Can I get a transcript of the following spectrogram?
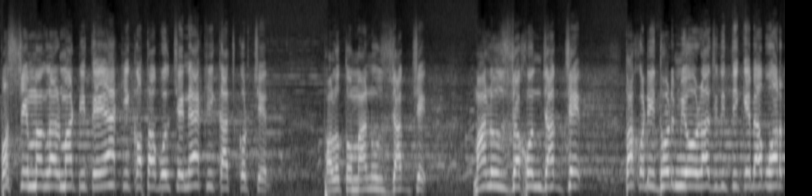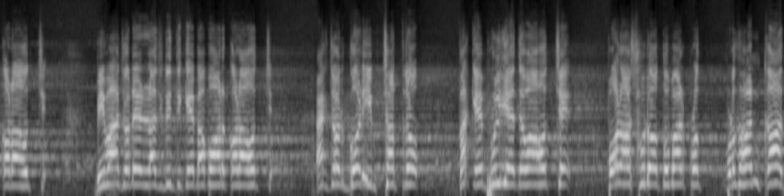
পশ্চিমবাংলার মাটিতে একই কথা বলছেন, একই কাজ করছেন। ফলত মানুষ জাগছে। মানুষ যখন জাগছে, তখনই ধর্মীয় রাজনীতিকে ব্যবহার করা হচ্ছে। বিভাজনের রাজনীতিকে ব্যবহার করা হচ্ছে। একজন গরিব ছাত্র তাকে ভুলিয়ে দেওয়া হচ্ছে। পড়াশুনো তোমার প্র- প্রধান কাজ।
